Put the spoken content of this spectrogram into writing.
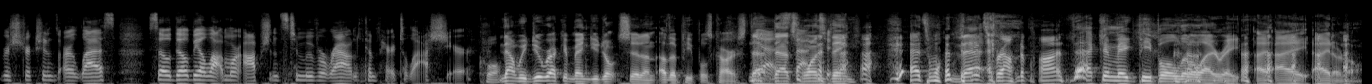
restrictions are less. So there'll be a lot more options to move around compared to last year. Cool. now we do recommend you don't sit on other people's cars. That Yes, that's that one thing. That's one thing That- that's frowned upon. that can make people a little irate. I, I, I don't know.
